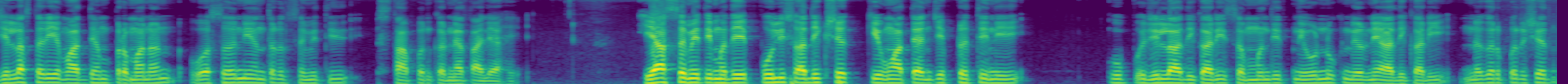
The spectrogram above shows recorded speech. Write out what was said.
जिल्हास्तरीय माध्यम प्रमाणन व सनियंत्रण समिती स्थापन करण्यात आली आहे. या समितीमध्ये पोलीस अधीक्षक किंवा त्यांचे प्रतिनिधी उपजिल्हाधिकारी संबंधित निवडणूक निर्णय अधिकारी नगरपरिषद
